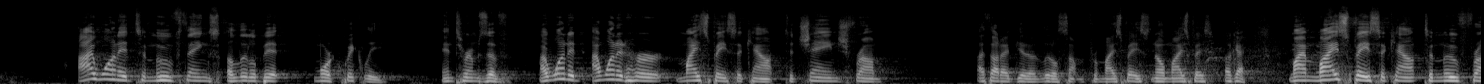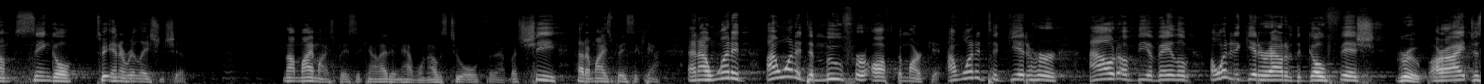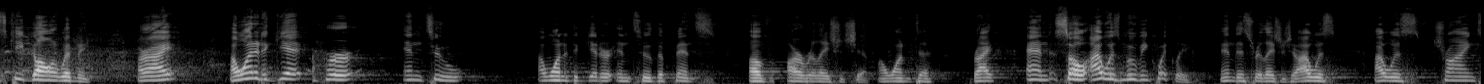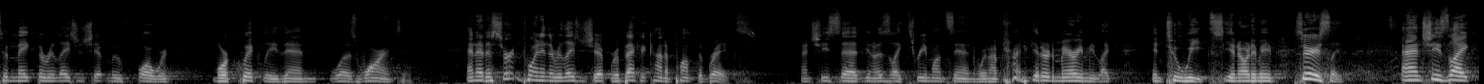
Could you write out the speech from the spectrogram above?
I wanted to move things a little bit more quickly in terms of I wanted I wanted her MySpace account to change from I thought I'd get a little something from MySpace. No MySpace. Okay. My MySpace account to move from single to in a relationship. Not my MySpace account. I didn't have one. I was too old for that. But she had a MySpace account. And I wanted I wanted to move her off the market. I wanted to get her out of the available I wanted to get her out of the Go Fish group. All right? Just keep going with me. All right? I wanted to get her into I wanted to get her into the fence of our relationship. I wanted to, right? And so I was moving quickly in this relationship. I was I was trying to make the relationship move forward more quickly than was warranted. And at a certain point in the relationship, Rebecca kind of pumped the brakes. And she said, You know, this is like three months in when I'm trying to get her to marry me, like in two weeks. You know what I mean? Seriously. And she's like,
